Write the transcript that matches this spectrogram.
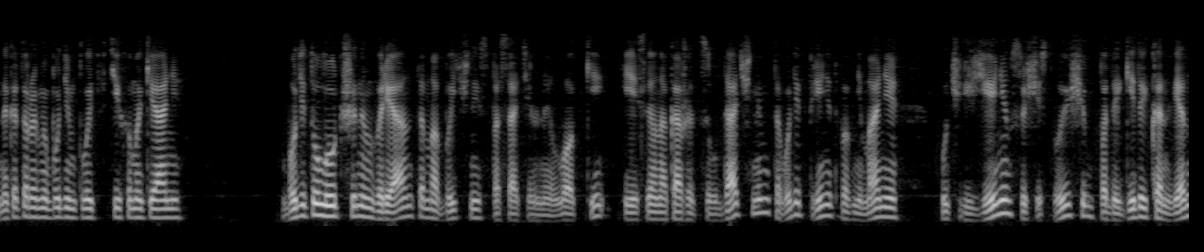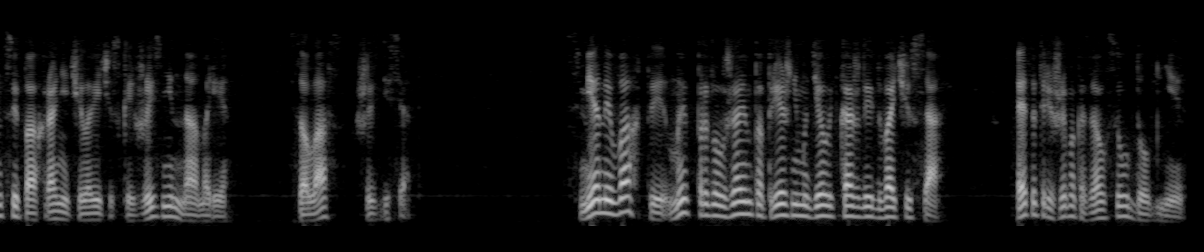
на которой мы будем плыть в Тихом океане, будет улучшенным вариантом обычной спасательной лодки, и если он окажется удачным, то будет принят во внимание учреждением, существующим под эгидой Конвенции по охране человеческой жизни на море. СОЛАС-60. Смены вахты мы продолжаем по-прежнему делать каждые два часа. Этот режим оказался удобнее.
